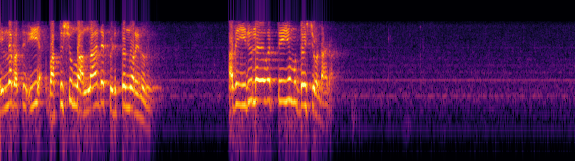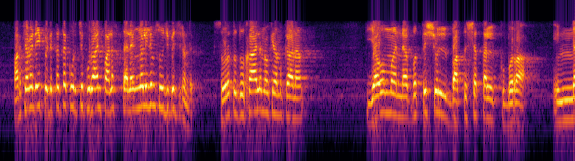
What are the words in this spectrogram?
ഇന്ന ബത്ത് ഈ ബത്തുഷുള്ള അള്ളാന്റെ പിടുത്തം എന്ന് പറയുന്നത് അത് ഇരുലോകത്തെയും ഉദ്ദേശിച്ചുകൊണ്ടാകാം. പടച്ചവന്റെ ഈ പിടുത്തത്തെ കുറിച്ച് ഖുറാൻ പല സ്ഥലങ്ങളിലും സൂചിപ്പിച്ചിട്ടുണ്ട്. സൂറത്ത് ദുഹാല നോക്കി നമുക്ക് കാണാം. യൗമ കുബുറ. ഇന്ന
